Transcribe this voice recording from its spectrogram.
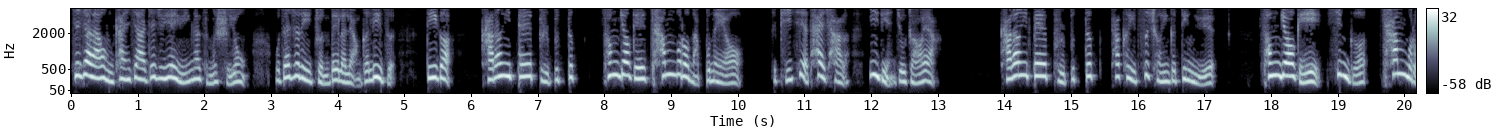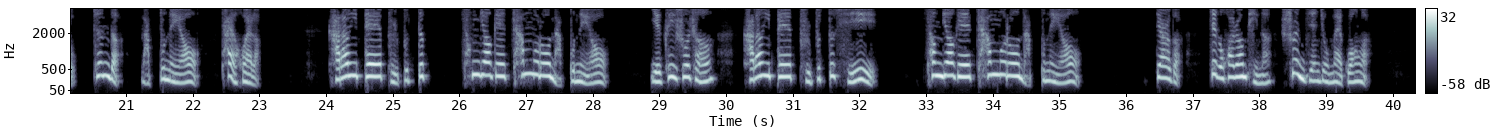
接下来我们看一下这句谚语应该怎么使用。我在这里准备了两个例子。第一个，가랑잎에불붙듯성격이참으로나쁘네 요。 这脾气也太差了，一点就着呀。가랑잎에불붙 듯， 它可以自成一个定语。 성격이性格，참으로真的，나쁘네 요， 太坏了。가랑잎에불붙듯성격이참으로나쁘네 요， 也可以说成가랑잎에불붙듯이 성격에참으로나쁘네 요。 第二个，这个化妆品呢，瞬间就卖光了。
